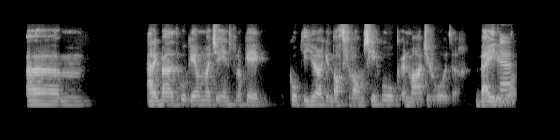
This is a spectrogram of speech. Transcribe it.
Um, en ik ben het ook helemaal met je eens van oké, okay, koop die jurk in dat geval misschien ook een maatje groter. Beide gewoon.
